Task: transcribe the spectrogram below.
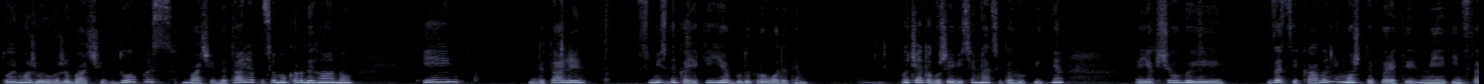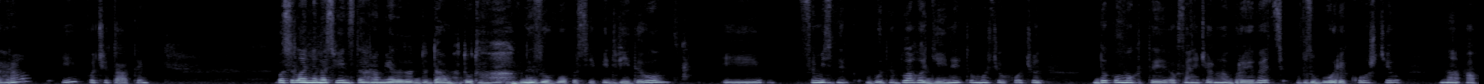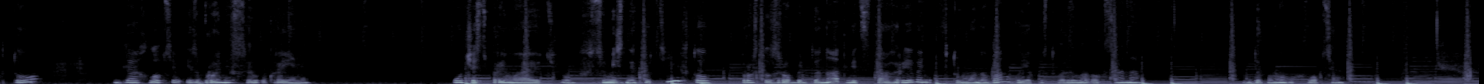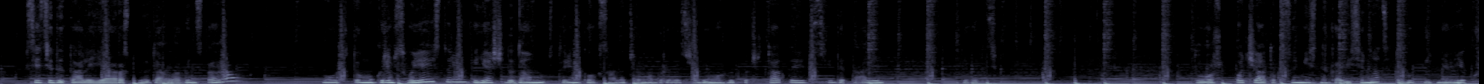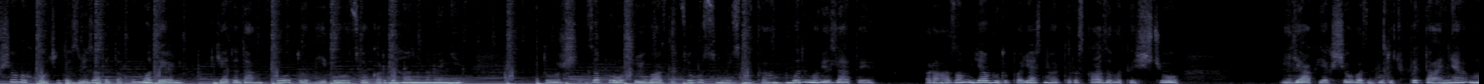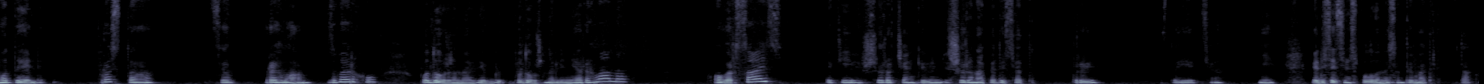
той, можливо, вже бачив допис, бачив деталі по цьому кардигану і деталі сумісника, який я буду проводити. Початок вже 18 квітня. Якщо ви зацікавлені, можете перейти в мій інстаграм і почитати. Посилання на свій інстаграм я додам тут внизу в описі під відео. І сумісник буде благодійний, тому що хочу допомогти Оксані Чорнобривець в зборі коштів на авто для хлопців із Збройних сил України. Участь приймають в суміснику ті, хто просто зробить донат від 100 гривень в ту монобанку, яку створила Оксана в допомогу хлопцям. Всі ці деталі я розповідала в інстаграм. От, тому, крім своєї сторінки, я ще додам сторінку Оксани Чорнобривець, щоб ви могли почитати всі деталі, дивитися. Тож, початок сумісника 18 квітня. Якщо ви хочете зв'язати таку модель, я додам фото, відео цього кардигану на мені. Тож запрошую вас до цього сумісника. Будемо в'язати разом. Я буду пояснювати, розказувати, що, як, якщо у вас будуть питання. Модель проста, це реглан зверху, подовжена, подовжена лінія реглану, оверсайз, такий широченький, ширина 53 здається, ні, 57,5 см. Так.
